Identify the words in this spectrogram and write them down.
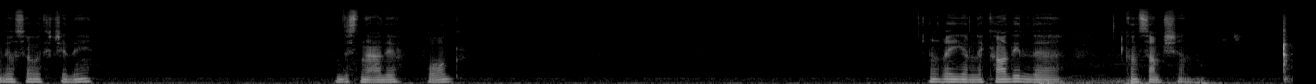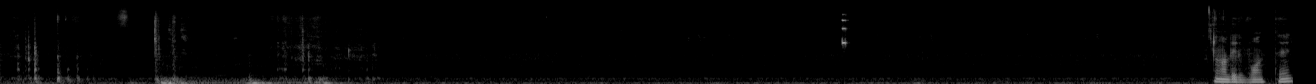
إذا سويت كذي. دسنا عليه فوق. نغير لك هذه ال هذه الفولتج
